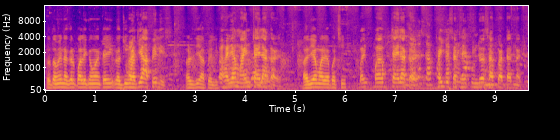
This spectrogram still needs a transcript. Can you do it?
તો તમે નગરપાલિકામાં કઈ રજૂઆત? અરજી આપેલી અરજી આપેલી. હરિયા માઇન ચાલ્યા કરે. હરિયા માર્યા પછી? ચાલ્યા કરે. થઈ જશે થઈ કુંડો સાફ કરતા જ નથી.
